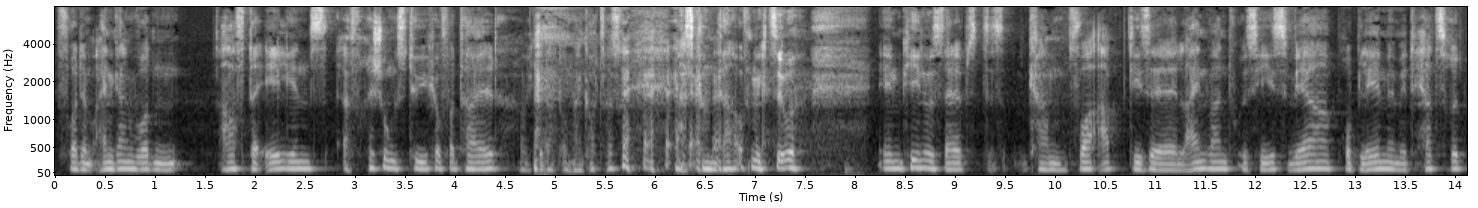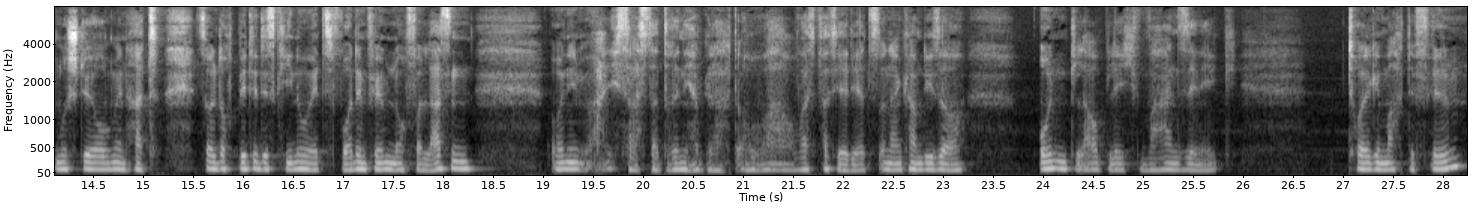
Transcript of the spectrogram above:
Vor dem Eingang wurden After Aliens Erfrischungstücher verteilt. Habe ich gedacht, oh mein Gott, was, was kommt da auf mich zu? Im Kino selbst kam vorab diese Leinwand, wo es hieß, wer Probleme mit Herzrhythmusstörungen hat, soll doch bitte das Kino jetzt vor dem Film noch verlassen. Und ich saß da drin, ich habe gedacht, oh wow, was passiert jetzt? Und dann kam dieser unglaublich wahnsinnig toll gemachte Film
